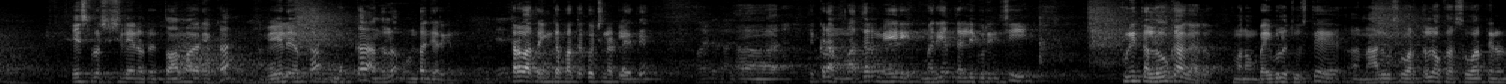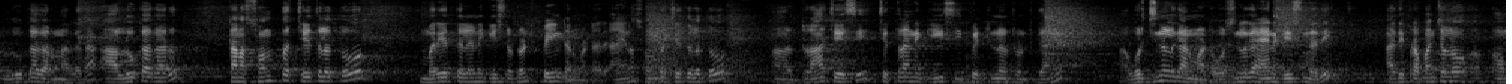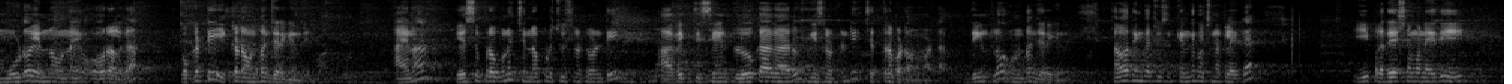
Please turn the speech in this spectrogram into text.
యేసుప్రభు శిష్యుడు అయినటువంటి యొక్క వేలు యొక్క ముక్క అందులో ఉండడం జరిగింది. తర్వాత ఇంకా పక్కకు వచ్చినట్లయితే ఇక్కడ మదర్ మేరీ మరియ తల్లి గురించి పునీత లూకా గారు మనం బైబిల్లో చూస్తే నాలుగు సువార్తల్లో ఒక సువార్త అయినటువంటి లూకా గారు ఉన్నారు కదా ఆ లూకా గారు తన సొంత చేతులతో మరియ తెల్లని గీసినటువంటి పెయింట్ అనమాట అది. ఆయన సొంత చేతులతో డ్రా చేసి చిత్రాన్ని గీసి పెట్టినటువంటి దాన్ని ఒరిజినల్గా అనమాట ఒరిజినల్గా ఆయన గీసింది అది. అది ప్రపంచంలో మూడో ఎన్నో ఉన్నాయి ఓవరాల్గా. ఒకటి ఇక్కడ ఉండటం జరిగింది. ఆయన యేసు ప్రభుని చిన్నప్పుడు చూసినటువంటి ఆ వ్యక్తి సెయింట్ లోకా గారు గీసినటువంటి చిత్రపటం అనమాట దీంట్లో ఉండటం జరిగింది. తర్వాత ఇంకా చూసి కిందకి వచ్చినట్లయితే ఈ ప్రదేశం అనేది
